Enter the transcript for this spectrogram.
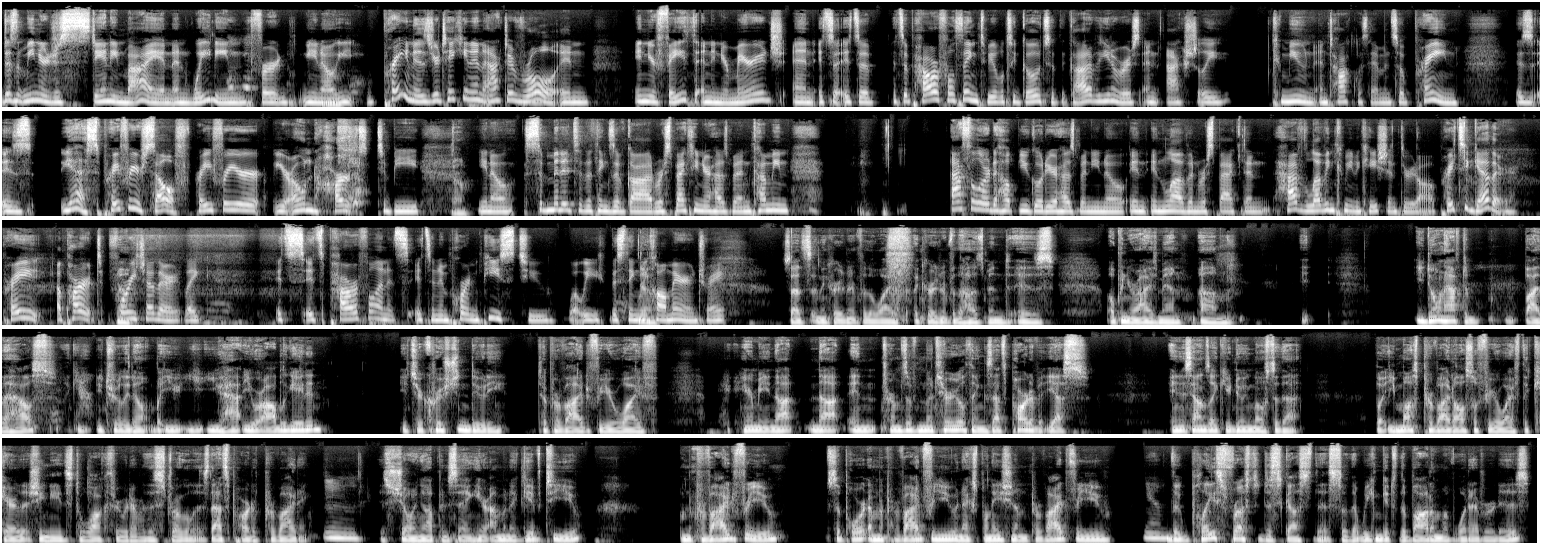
doesn't mean you're just standing by and, and waiting for, you know, you- praying is you're taking an active role in in your faith and in your marriage. And it's a it's a it's a powerful thing to be able to go to the God of the universe and actually commune and talk with him. And so praying is is yes, pray for yourself. Pray for your your own heart to be, Yeah. you know, submitted to the things of God, respecting your husband, coming ask the Lord to help you go to your husband, you know, in, in love and respect and have loving communication through it all. Pray together. Pray apart for Yeah. each other. Like it's it's powerful and it's it's an important piece to what we this thing we call marriage, right? So that's an encouragement for the wife. Encouragement for the husband is open your eyes, man. Um, you don't have to buy the house. Like, you, you truly don't. But you you you, you are obligated. It's your Christian duty to provide for your wife. Hear me, not not in terms of material things. That's part of it, yes. And it sounds like you're doing most of that. But you must provide also for your wife the care that she needs to walk through whatever this struggle is. That's part of providing Mm, is showing up and saying, Here, I'm going to give to you. I'm going to provide for you support. I'm going to provide for you an explanation. I'm going to provide for you yeah. the place for us to discuss this so that we can get to the bottom of whatever it is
